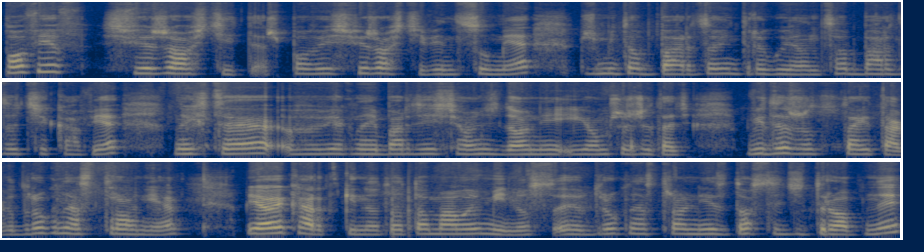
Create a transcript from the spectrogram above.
Powiew świeżości też, powiew świeżości, więc w sumie brzmi to bardzo intrygująco, bardzo ciekawie, no i chcę e, jak najbardziej siąść do niej i ją przeczytać. Widzę, że tutaj tak, druk na stronie, białe kartki, no to to mały minus, E, druk na stronie jest dosyć drobny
